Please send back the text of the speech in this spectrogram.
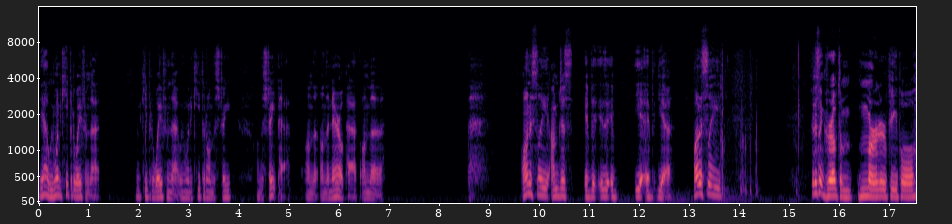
yeah we want to keep it away from that. We want to keep it away from that. We want to keep it on the straight on the straight path on the on the narrow path on the honestly i'm just if it is if yeah if yeah. Honestly if it doesn't grow up to murder people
